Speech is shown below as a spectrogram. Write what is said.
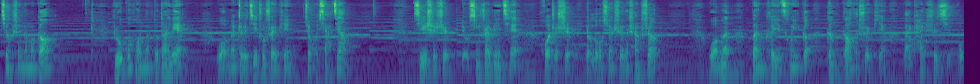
就是那么高。如果我们不锻炼，我们这个基础水平就会下降。即使是有心衰变欠，或者是有螺旋式的上升，我们本可以从一个更高的水平来开始起步。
